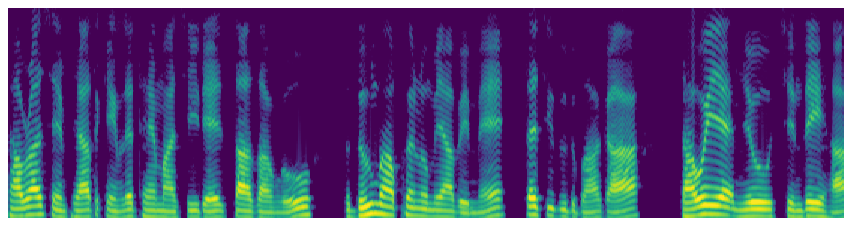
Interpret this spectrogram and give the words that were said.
သာဝရရှင်ဖျားသခင်လက်ထဲမှာရှိတဲ့စာဆောင်ကိုဘသူမှဖွင့်လို့မရပေမဲ့တက်ကြည့်သူတစ်ပါးကဒါဝိရဲ့အမျိုးရှင်သေးဟာ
